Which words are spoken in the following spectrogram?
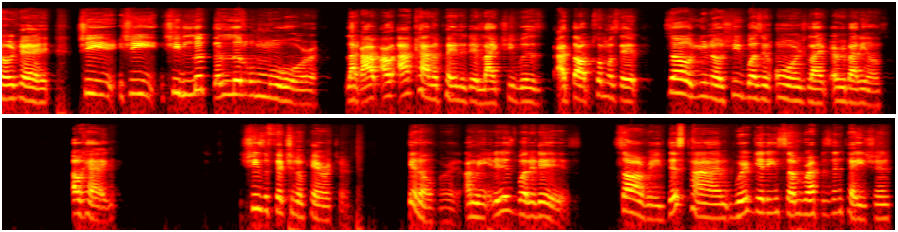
Okay, she she she looked a little more like I I, I kind of painted it like she was. I thought someone said so. You know, she wasn't orange like everybody else. Okay, she's a fictional character. Get over it. I mean, it is what it is. Sorry, this time we're getting some representation.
